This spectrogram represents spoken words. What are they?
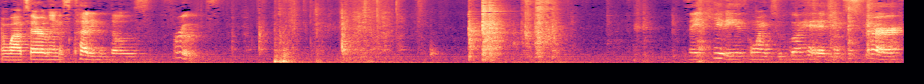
And while Terrlyn is cutting those fruits, Zay Kitty is going to go ahead and stir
